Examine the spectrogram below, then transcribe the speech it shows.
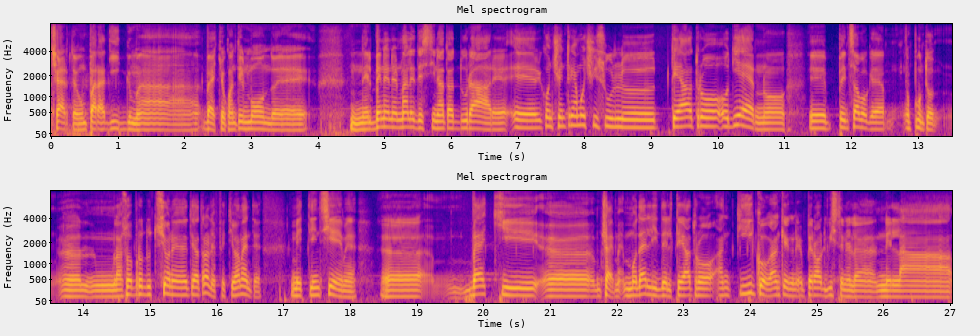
Certo, è un paradigma vecchio quanto il mondo, è nel bene e nel male destinato a durare. E concentriamoci sul teatro odierno, eh, pensavo che appunto eh, la sua produzione teatrale effettivamente mette insieme eh, vecchi eh, cioè, modelli del teatro antico anche però rivisti nella, nella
